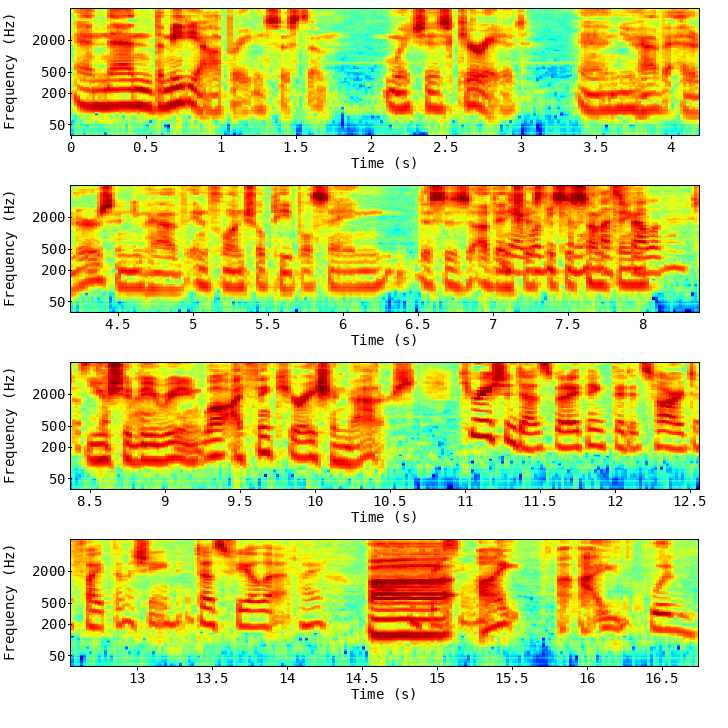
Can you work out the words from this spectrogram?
And then the media operating system, which is curated. And you have editors and you have influential people saying this is of we're interest, this is something relevant, you should be reading. Well, I think curation matters. Curation does, but I think that it's hard to fight the machine. It does feel that way. Uh. I I would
